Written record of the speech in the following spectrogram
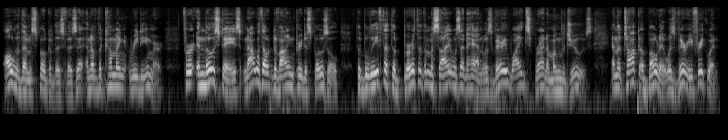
All of them spoke of this visit and of the coming Redeemer, For in those days, not without divine predisposal, the belief that the birth of the Messiah was at hand was very widespread among the Jews, and the talk about it was very frequent.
